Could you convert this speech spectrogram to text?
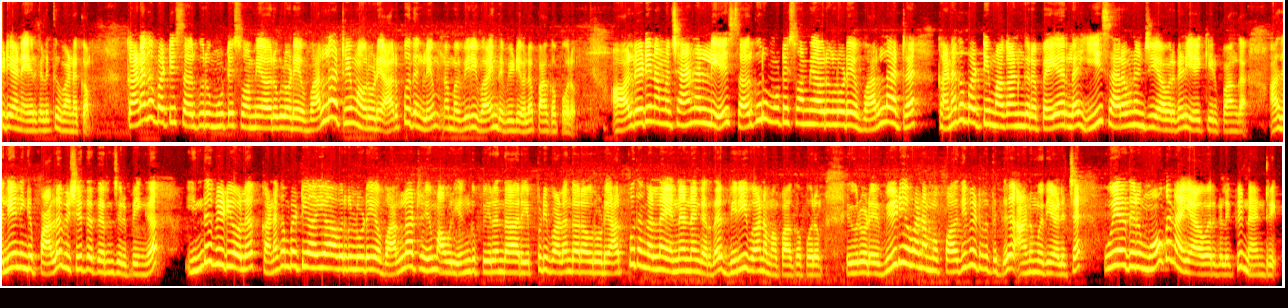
Media நேயர்களுக்கு வணக்கம். கனகம்பட்டி சர்க்குரு மூட்டை சுவாமி அவர்களுடைய வரலாற்றையும் அவருடைய அற்புதங்களையும் நம்ம விரிவாக இந்த வீடியோவில் பார்க்க போகிறோம் ஆல்ரெடி நம்ம சேனல்லையே சர்க்குரு மூட்டை சுவாமி அவர்களுடைய வரலாற்றை கனகம்பட்டி மகான்கிற பெயரில் இ சரவணன்ஜி அவர்கள் இயக்கியிருப்பாங்க. அதுலேயே நீங்கள் பல விஷயத்தை தெரிஞ்சிருப்பீங்க. இந்த வீடியோவில் கனகம்பட்டி ஐயா அவர்களுடைய வரலாற்றையும் அவர் எங்கு பிறந்தார் எப்படி வளர்ந்தார் அவருடைய அற்புதங்கள்லாம் என்னென்னங்கிறத விரிவாக நம்ம பார்க்க போகிறோம் இவருடைய வீடியோவை நம்ம பதிவிடுறதுக்கு அனுமதி அளித்த உயர் திரு மோகன் ஐயா அவர்களுக்கு நன்றி.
